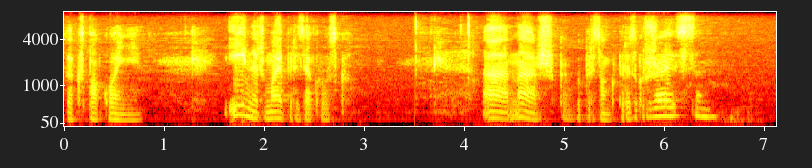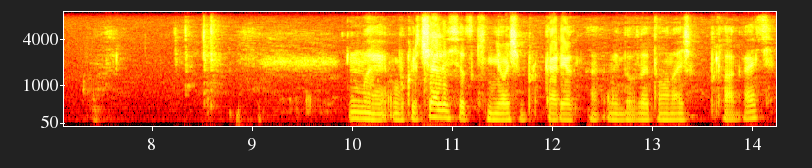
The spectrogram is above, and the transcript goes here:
как спокойнее. И нажимаю перезагрузку. А наш как бы персонка перезагружается. Мы выключали все-таки не очень корректно Windows этого начал предлагать.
